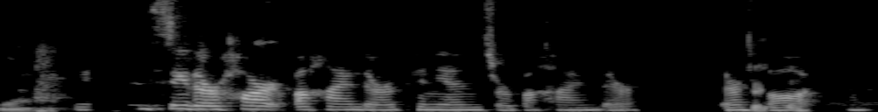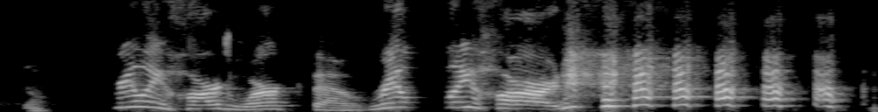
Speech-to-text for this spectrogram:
Yeah. You can see their heart behind their opinions or behind their their thought. Yeah. Really hard work, though. Really hard.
